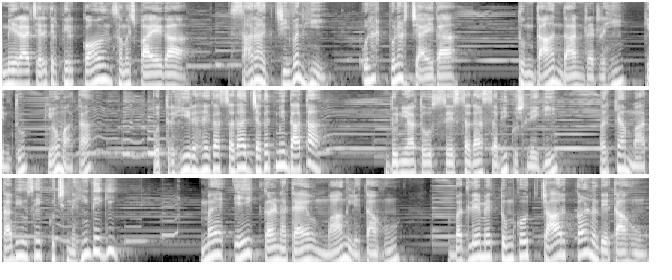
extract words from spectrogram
मेरा चरित्र फिर कौन समझ पाएगा? सारा जीवन ही उलट पुलट जाएगा। तुम दान दान रट रही, किंतु क्यों माता? पुत्र ही रहेगा सदा जगत में दाता। दुनिया तो उससे सदा सभी कुछ लेगी, पर क्या माता भी उसे कुछ नहीं देगी? मैं एक कर्ण अतैव मांग लेता हूँ, बदले में तुमको चार कर्ण देता हूँ।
